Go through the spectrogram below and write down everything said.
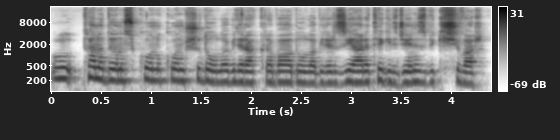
Bu tanıdığınız konu komşu da olabilir, akraba da olabilir. Ziyarete gideceğiniz bir kişi var.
